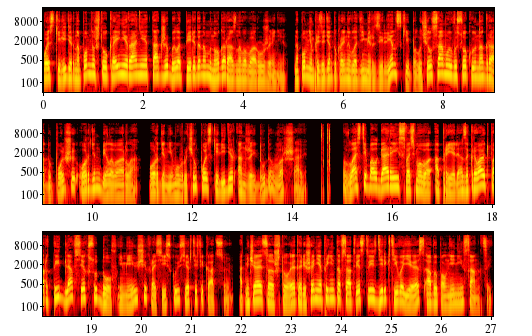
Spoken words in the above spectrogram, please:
Польский лидер напомнил, что Украине ранее также было передано много разного вооружения. Напомним, президент Украины Владимир Зеленский получил самую высокую награду Польши – Орден Белого Орла. Орден ему вручил польский лидер Анджей Дуда в Варшаве. Власти Болгарии с 8 апреля закрывают порты для всех судов, имеющих российскую сертификацию. Отмечается, что это решение принято в соответствии с директивой ЕС о выполнении санкций.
